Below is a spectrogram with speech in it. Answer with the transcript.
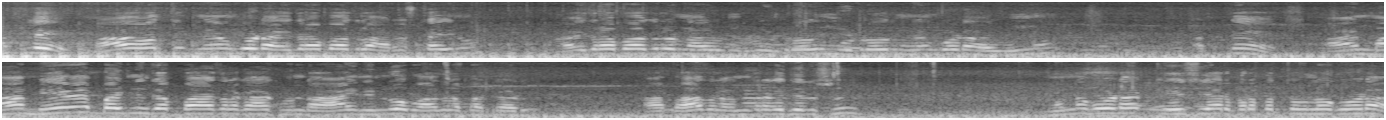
అట్లే మా వంతు మేము కూడా హైదరాబాద్లో అరెస్ట్ అయినాం. హైదరాబాద్లో నాలుగు రెండు రోజులు మూడు రోజులు మేము కూడా ఉన్నాం. అట్నే ఆయన మా మేమే పడిన బాధలు కాకుండా ఆయన ఎన్నో బాధలు పడ్డాడు. ఆ బాధలు అందరికీ తెలుసు. మొన్న కూడా కేసీఆర్ ప్రభుత్వంలో కూడా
